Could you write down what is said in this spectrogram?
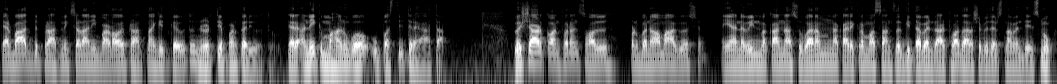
ત્યારબાદ પ્રાથમિક શાળાની બાળાઓએ પ્રાર્થના ગીત ગાયું હતું, નૃત્ય પણ કર્યું હતું. ત્યારે અનેક મહાનુભાવો ઉપસ્થિત રહ્યા હતા. વિશાળ કોન્ફરન્સ હોલ પણ બનાવવામાં આવ્યો છે. અહીંયા નવીન મકાનના શુભારંભના કાર્યક્રમમાં સાંસદ ગીતાબેન રાઠવા, ધારાસભ્ય દર્શનાબેન દેશમુખ,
